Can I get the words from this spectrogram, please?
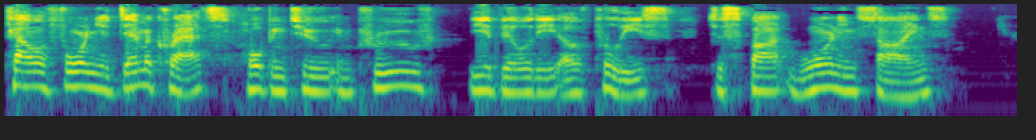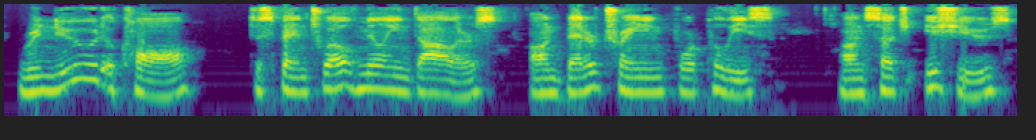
California Democrats, hoping to improve the ability of police to spot warning signs, renewed a call to spend $12 million on better training for police on such issues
